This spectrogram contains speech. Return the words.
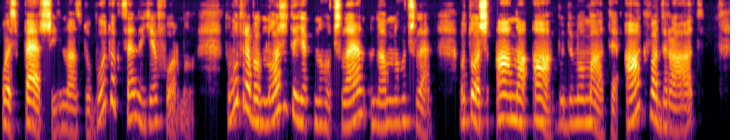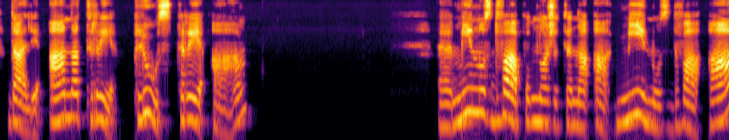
Ось перший у нас добуток це не є формула. Тому треба множити як многочлен на многочлен. Отож, а на а будемо мати а квадрат, далі а на 3 плюс 3а. Е, мінус 2 помножити на А мінус 2а.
